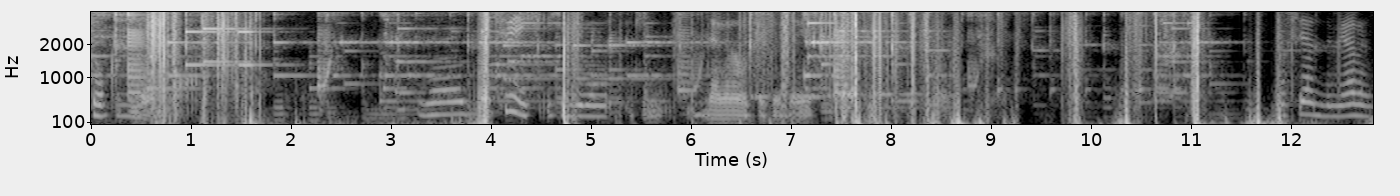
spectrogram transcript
Çok güzel. Geçtik. İkinci bölüm, ikinci level 18'deyiz. Nasıl yendim ya ben?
